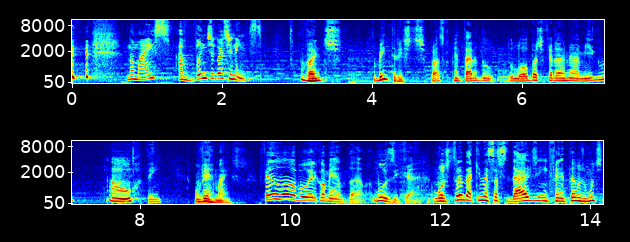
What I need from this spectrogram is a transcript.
no mais, avante Guaxinins. Avante. Tô bem triste. Próximo comentário do, do Lobo, acho que era meu amigo. Oh. Tem. Vamos ver mais. Fernando Lobo, ele comenta, música. Mostrando aqui nessa cidade, enfrentamos muitos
